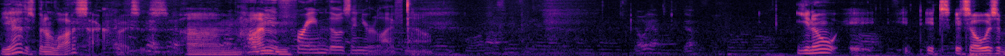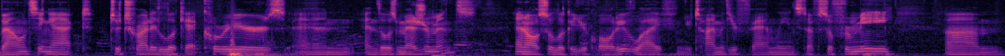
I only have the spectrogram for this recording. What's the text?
Yeah, there's been a lot of sacrifices. Um, How I'm, do you frame those in your life now? You know, it, it, it's it's always a balancing act to try to look at careers and and those measurements, and also look at your quality of life and your time with your family and stuff. So for me, um,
